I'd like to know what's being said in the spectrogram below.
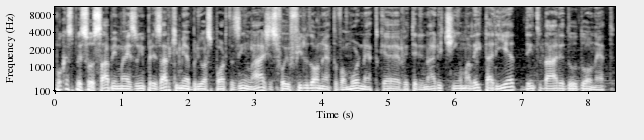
Poucas pessoas sabem, mas o empresário que me abriu as portas em Lages foi o filho do Alneto, o Valmor Neto, que é veterinário e tinha uma leitaria dentro da área do, do Alneto.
